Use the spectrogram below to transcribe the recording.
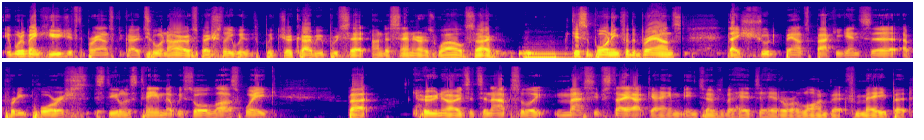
it would have been huge if the Browns could go two and zero, oh, especially with with Jacoby Brissett under center as well. So disappointing for the Browns. They should bounce back against a, a pretty poorish Steelers team that we saw last week, but who knows? It's an absolute massive stay out game in terms of a head to head or a line bet for me. But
